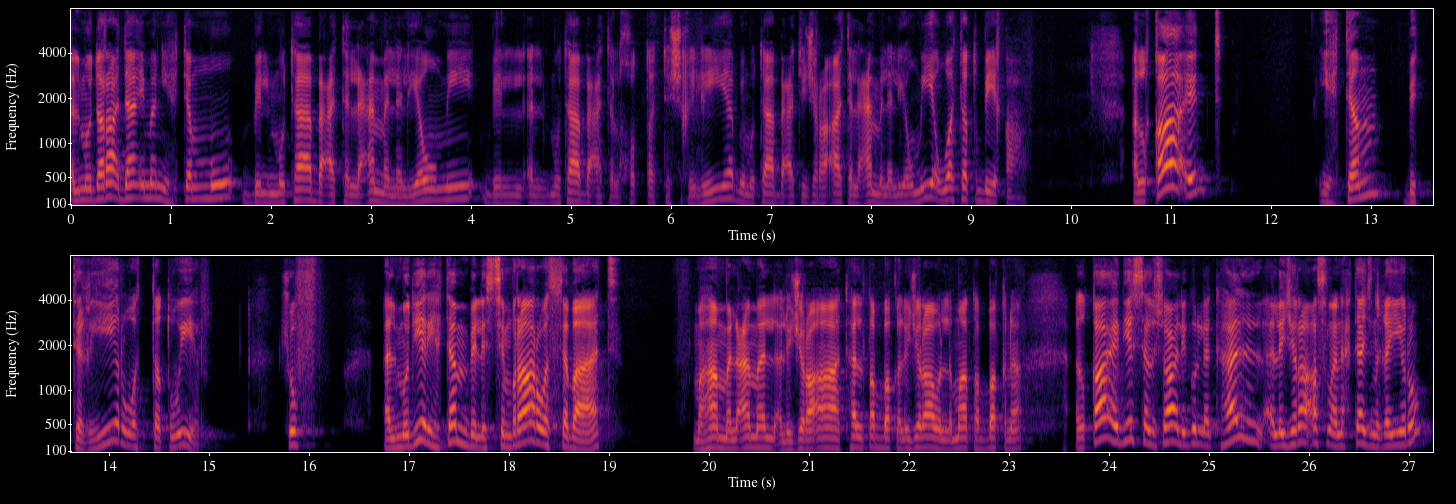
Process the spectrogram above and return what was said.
المدراء دائما يهتموا بالمتابعة العمل اليومي بمتابعه الخطة التشغيلية بمتابعة إجراءات العمل اليومية وتطبيقها. القائد يهتم بالتغيير والتطوير. شوف المدير يهتم بالاستمرار والثبات. مهام العمل الإجراءات هل طبق الإجراء ولا ما طبقنا. القائد يسأل سؤال يقول لك هل الإجراء أصلا نحتاج نغيره؟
